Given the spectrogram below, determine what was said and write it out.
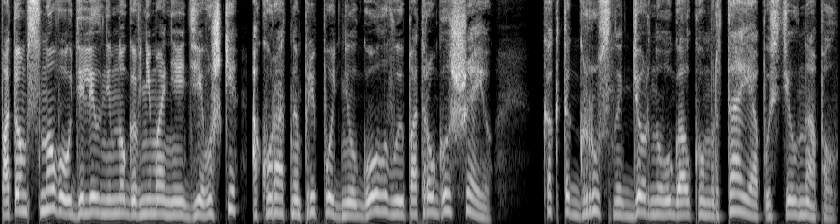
Потом снова уделил немного внимания девушке, аккуратно приподнял голову и потрогал шею — как-то грустно дернул уголком рта и опустил на пол.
